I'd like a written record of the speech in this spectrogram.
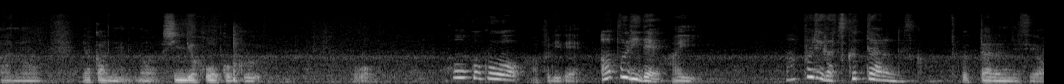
あの夜間の診療報告を。報告を？アプリで。アプリで？はい。アプリが作ってあるんですか？作ってあるんですよ。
